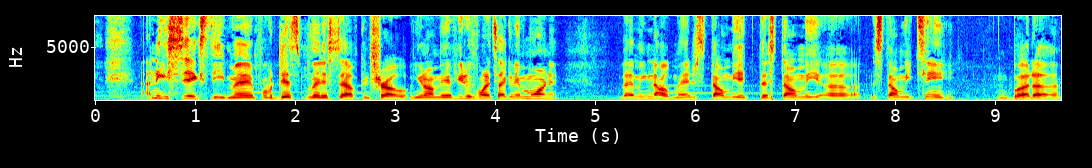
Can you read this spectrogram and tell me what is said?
I need sixty, man, for discipline and self control. You know what I mean? If you just want to take it in the morning, let me know, man. Just throw me, just throw me, uh, just throw me ten. But uh,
